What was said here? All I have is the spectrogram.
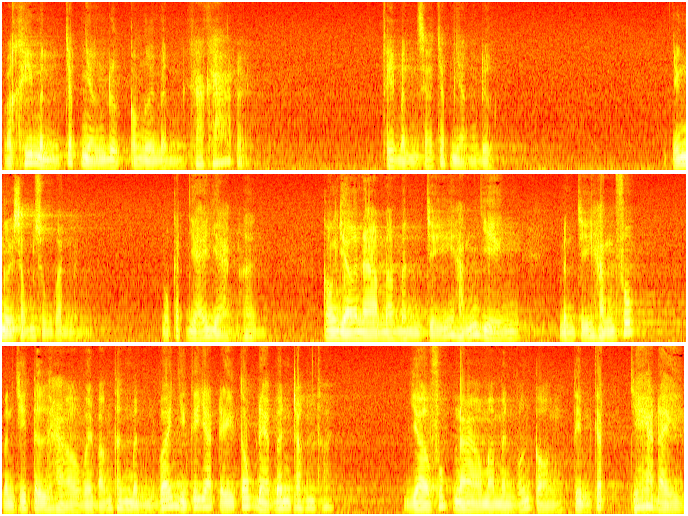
Và khi mình chấp nhận được con người mình kha khá rồi thì mình sẽ chấp nhận được những người sống xung quanh mình một cách dễ dàng hơn. Còn giờ nào mà mình chỉ hãnh diện, mình chỉ hạnh phúc, mình chỉ tự hào về bản thân mình với những cái giá trị tốt đẹp bên trong thôi. Giờ phút nào mà mình vẫn còn tìm cách che đậy,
